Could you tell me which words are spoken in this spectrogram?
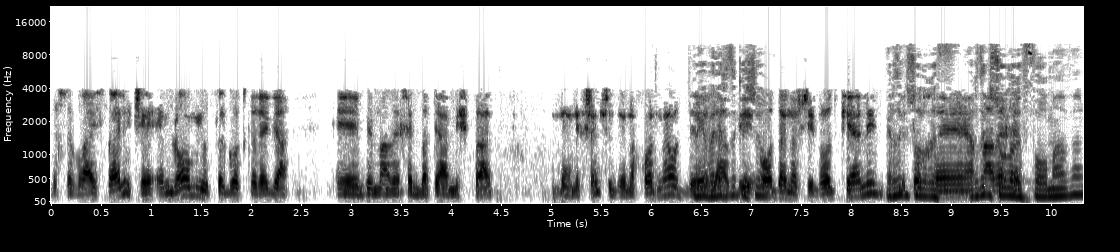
בחברה הישראלית, שהן לא מיוצגות כרגע אה, במערכת בתי המשפט. ואני חושב שזה נכון מאוד, אה, להביא? עוד אנשים ועוד קהלים איך זה קשור. לרפורמה אבל?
